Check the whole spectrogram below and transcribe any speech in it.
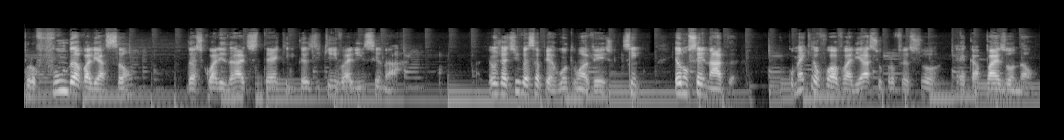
profunda avaliação das qualidades técnicas de quem vai lhe ensinar. Eu já tive essa pergunta uma vez. Sim, eu não sei nada. Como é que eu vou avaliar se o professor é capaz ou não?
